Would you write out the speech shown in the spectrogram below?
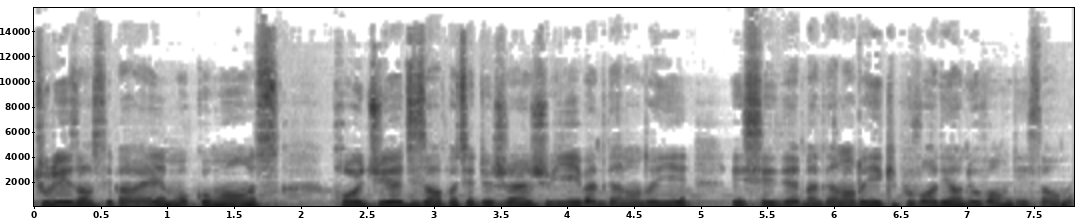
tous les ans c'est pareil. On commence produire, disons, à partir de juin, juillet, ban calendrier, et c'est un calendrier qui peut dire en novembre, décembre.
